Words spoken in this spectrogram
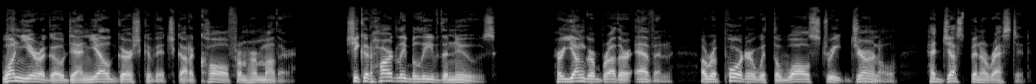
One year ago, Danielle Gershkovich got a call from her mother. She could hardly believe the news. Her younger brother, Evan, a reporter with the Wall Street Journal, had just been arrested.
